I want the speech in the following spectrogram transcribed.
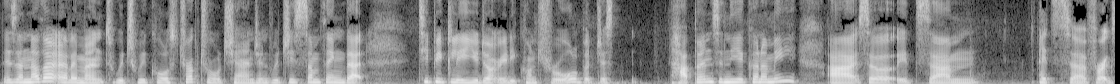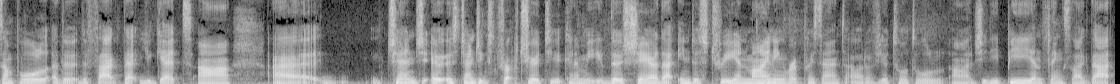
There's another element which we call structural change, and which is something that typically you don't really control, but just happens in the economy. Uh, so it's. Um, it's, uh, for example, uh, the the fact that you get uh, uh, change uh, a changing structure to economy, the share that industry and mining mm. represent out of your total uh, GDP and things like that.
